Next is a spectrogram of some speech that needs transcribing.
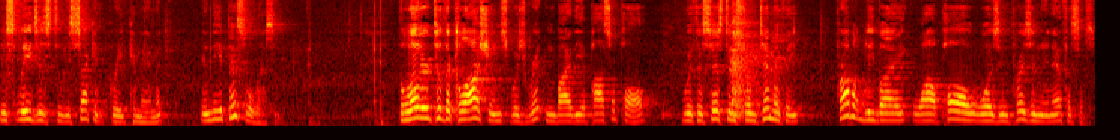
This leads us to the second great commandment in the epistle lesson. The letter to the Colossians was written by the Apostle Paul with assistance from Timothy, probably by while Paul was in prison in Ephesus.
